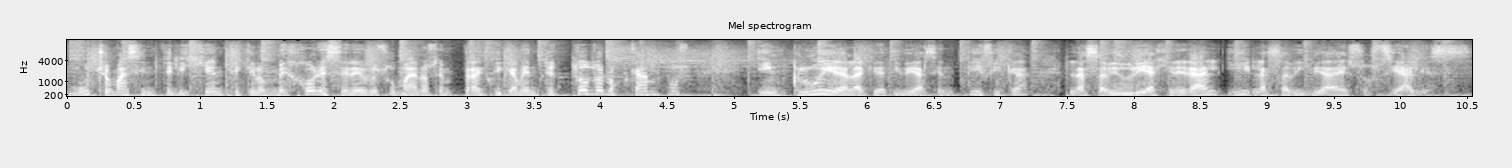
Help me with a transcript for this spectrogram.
mucho más inteligente que los mejores cerebros humanos en prácticamente todos los campos, incluida la creatividad científica, la sabiduría general y las habilidades sociales.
